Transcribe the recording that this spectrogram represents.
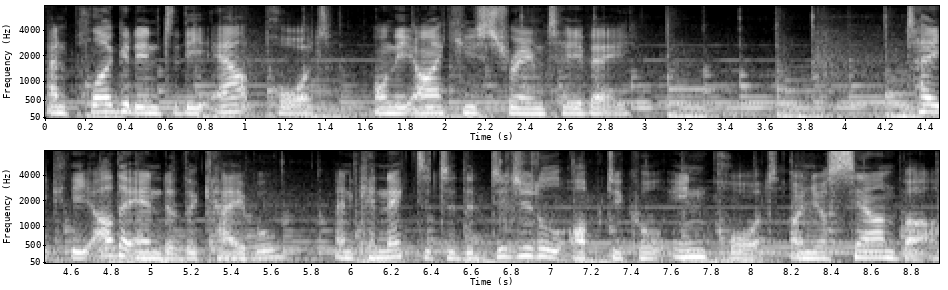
and plug it into the out port on the iQ Stream TV. Take the other end of the cable and connect it to the digital optical in port on your soundbar.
